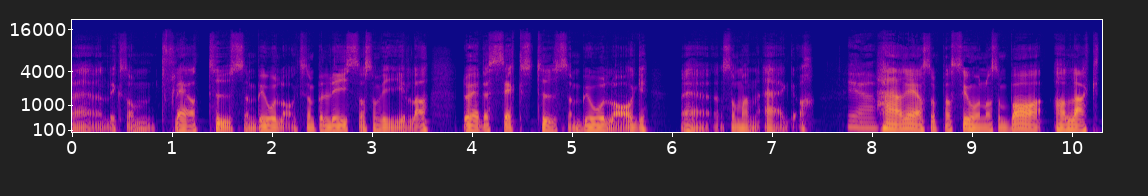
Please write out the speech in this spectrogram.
eh, liksom flera tusen bolag. Till exempel Lysa som vi gillar, då är det 6 000 bolag eh, som man äger. Ja. Här är alltså personer som bara har lagt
